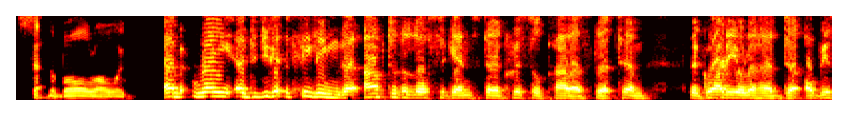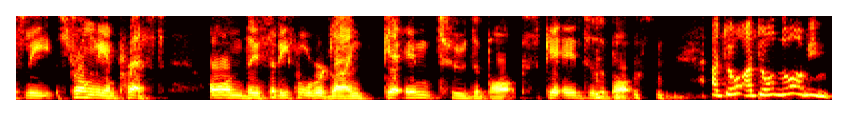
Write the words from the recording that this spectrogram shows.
set the ball rolling. Um, Ray, uh, did you get the feeling that after the loss against uh, Crystal Palace, that um, that Guardiola had uh, obviously strongly impressed on the City forward line? Get into the box. Get into the box. I don't. I don't know. I mean,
